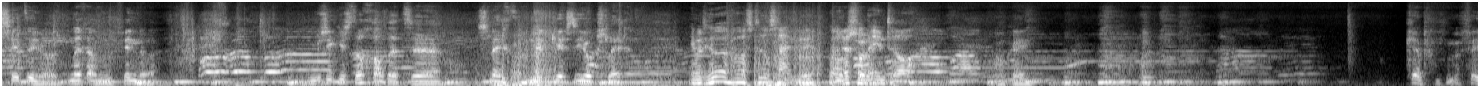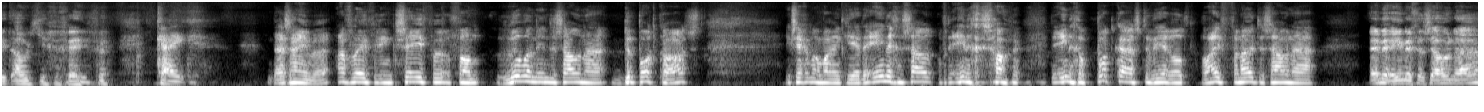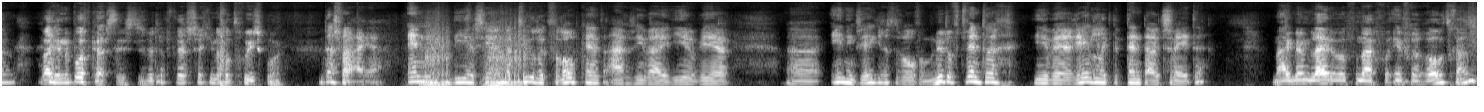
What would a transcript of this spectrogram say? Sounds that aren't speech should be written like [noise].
zitten joh. Dan gaan we hem vinden hoor. De muziek is toch altijd eh, slecht. En dit keer is die ook slecht. Je moet heel even wel stil zijn nu voor de Oh, rest van de intro. Oké. Ik heb hem een veet oudje gegeven. Kijk, daar zijn we. Aflevering 7 van Lullen in de Sauna, de podcast. Ik zeg het nog maar een keer. De enige, sauna, of de enige, sauna, de enige podcast ter wereld live vanuit de sauna. En de enige sauna waarin een podcast is. Dus wat dat betreft zet je nog op het goede spoor. Dat is waar, ja. En die een zeer natuurlijk verloop kent, aangezien wij hier weer... eh één ding zeker is dat we over een minuut of twintig hier weer redelijk de tent uitzweten. Maar ik ben blij dat we vandaag voor infrarood gaan.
